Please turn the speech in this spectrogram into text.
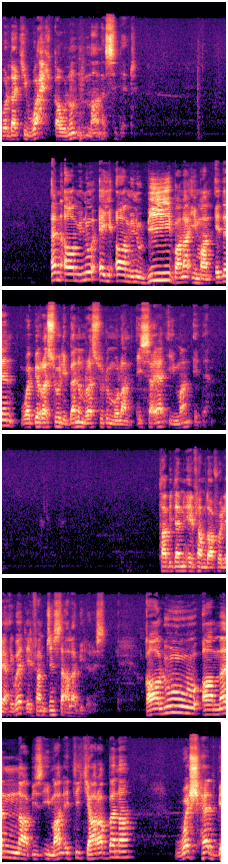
Buradaki vahy kavlun manasıdır. En aminu ey aminu bi bana iman eden ve bir Resulü benim Resulüm olan İsa'ya iman eden. Tabi demin elfam dafule evet elfam cins de alabiliriz. Kalu amennâ biz iman ettik ya Rabbena veşhed bi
